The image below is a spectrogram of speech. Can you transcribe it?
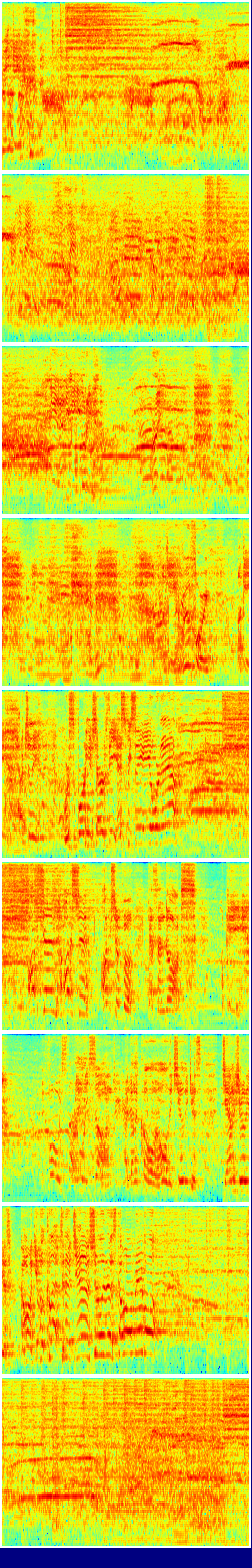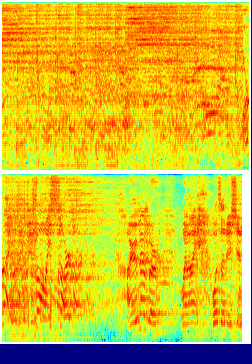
drinking. Okay, actually, we're supporting a charity, SPCA over there. Option, option, option for cats and dogs. Okay. Before we start Emily song, I'm gonna call on all the cheerleaders. Jam cheerleaders. Come on, give a clap to the jam cheerleaders. Come on, people. Alright, before I start, I remember when I was audition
